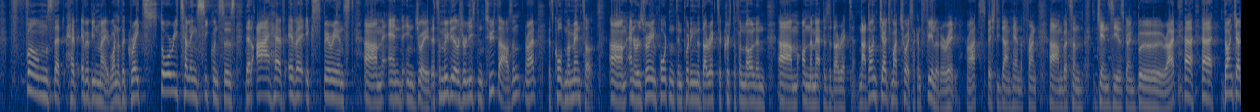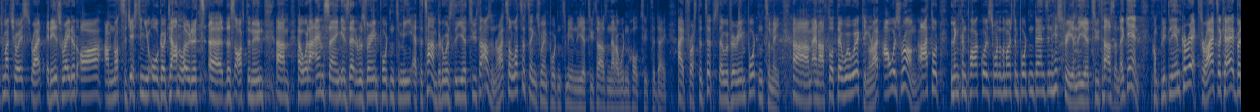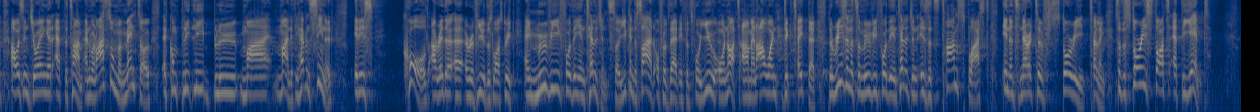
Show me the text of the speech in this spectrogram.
films that have ever been made, one of the great storytelling sequences that I have ever experienced um, and enjoyed. It's a movie that was released in 2000, right? It's called Memento. Um, and it was very important in putting the director, Christopher Nolan, um, on the map as a director. Now, don't judge my choice. I can feel it already, right? Especially down here in the front. Um, got some Gen Zers going, boo, right? Uh, uh, don't judge my choice, right? It is rated R. I'm not suggesting you all go download it uh, this afternoon. Um, what I am saying is that it was very important to me at the time, but it was the year 2000, right? So lots of things were important to me in the year 2000 that I wouldn't hold to today. I had frosted tips, they were very important to me, um, and I thought they were working, right? I was wrong. I thought Linkin Park was one of the most important bands in history in the year 2000. Again, completely incorrect, right? Okay, but I was enjoying it at the time. And when I saw Memento, it completely blew my mind. If you haven't seen it, it is called, I read a, a, review this last week, a movie for the intelligence. So you can decide off of that if it's for you or not. Um, and I won't dictate that. The reason it's a movie for the intelligent is it's time spliced in its narrative storytelling. So the story starts at the end.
